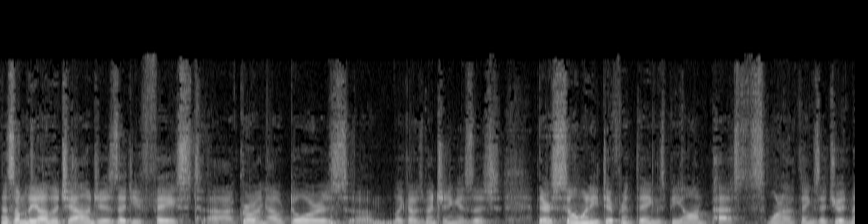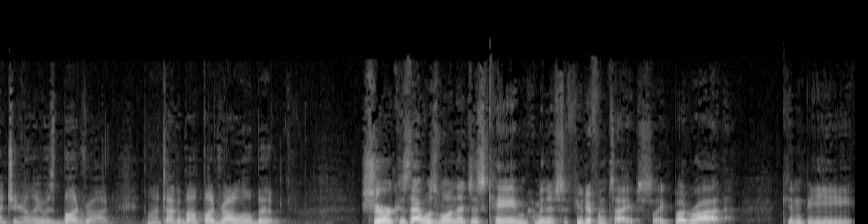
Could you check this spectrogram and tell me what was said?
Now, some of the other challenges that you faced uh, growing outdoors, um, like I was mentioning, is that there's so many different things beyond pests. One of the things that you had mentioned earlier was bud rot. You want to talk about bud rot a little bit? Sure, because that was one that just came. I mean, there's a few different types. Like bud rot can be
